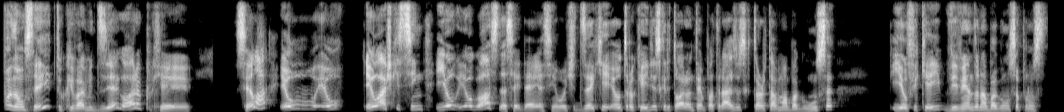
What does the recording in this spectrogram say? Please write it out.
Pô, não sei, tu que vai me dizer agora, porque sei lá, eu eu eu acho que sim. E eu, eu gosto dessa ideia, assim. Eu vou te dizer que eu troquei de escritório um tempo atrás, o escritório tava uma bagunça. E eu fiquei vivendo na bagunça por uns,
